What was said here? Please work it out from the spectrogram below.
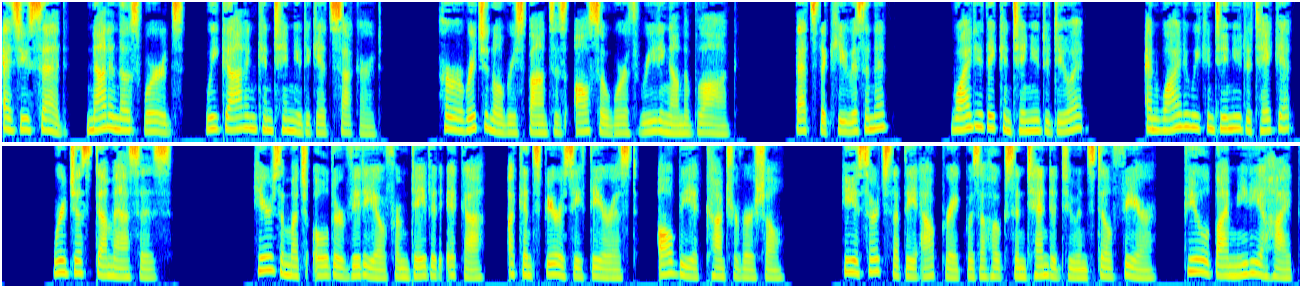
As you said, not in those words, we got and continue to get suckered. Her original response is also worth reading on the blog. That's the cue, isn't it? Why do they continue to do it? And why do we continue to take it? We're just dumbasses. Here's a much older video from David Icke, a conspiracy theorist, albeit controversial. He asserts that the outbreak was a hoax intended to instill fear, fueled by media hype,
